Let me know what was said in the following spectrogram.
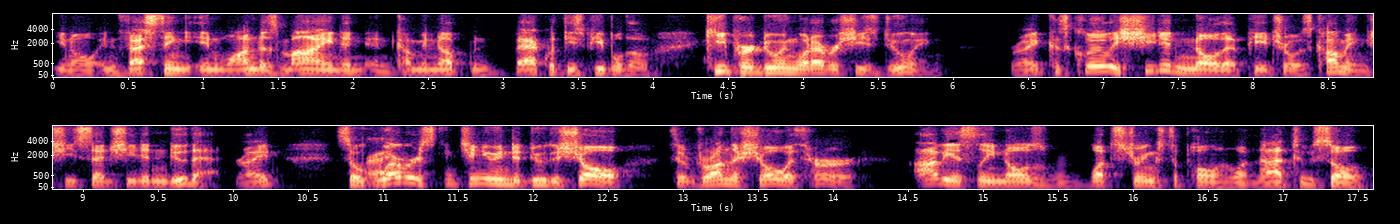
you know investing in Wanda's mind and, and coming up and back with these people to keep her doing whatever she's doing right? Because clearly she didn't know that Pietro was coming. She said she didn't do that, right? So right. whoever's continuing to do the show to run the show with her obviously knows what strings to pull and what not to. So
